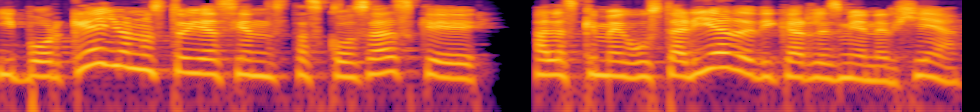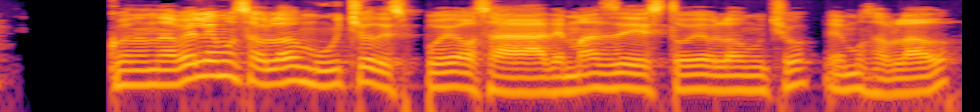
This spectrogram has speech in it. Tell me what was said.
¿Y por qué yo no estoy haciendo estas cosas que a las que me gustaría dedicarles mi energía? Con Anabel hemos hablado mucho después, o sea, además de esto he hablado mucho, hemos hablado.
